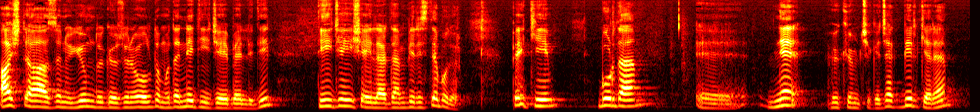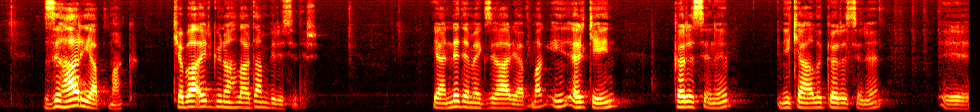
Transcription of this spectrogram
Açtı ağzını, yumdu gözünü oldu mu da ne diyeceği belli değil. Diyeceği şeylerden birisi de budur. Peki burada e, ne hüküm çıkacak? Bir kere zihar yapmak kebair günahlardan birisidir. Yani ne demek zihar yapmak? Erkeğin karısını, nikahlı karısını e,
